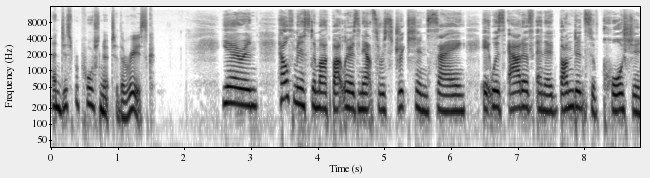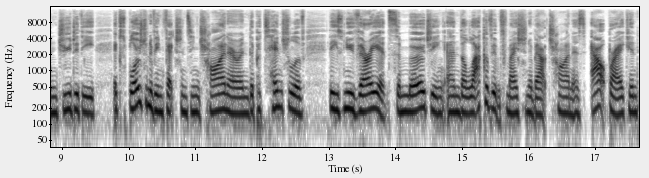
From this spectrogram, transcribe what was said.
and disproportionate to the risk. Yeah, and Health Minister Mark Butler has announced a restriction saying it was out of an abundance of caution due to the explosion of infections in China and the potential of these new variants emerging and the lack of information about China's outbreak. And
